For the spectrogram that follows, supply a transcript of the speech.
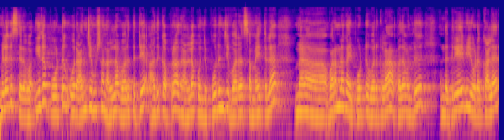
மிளகு சீரகம். இதை போட்டு ஒரு அஞ்சு நிமிஷம் நல்லா வறுத்துட்டு அதுக்கப்புறம் அது நல்லா கொஞ்சம் பொரிஞ்சு வர சமயத்தில் மெ வரமிளகாய் போட்டு வறுக்கலாம். அப்போ தான் வந்து அந்த கிரேவியோட கலர்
